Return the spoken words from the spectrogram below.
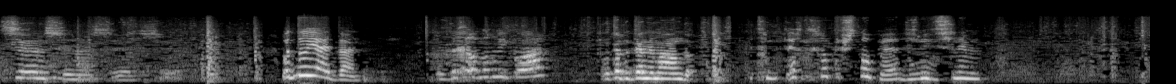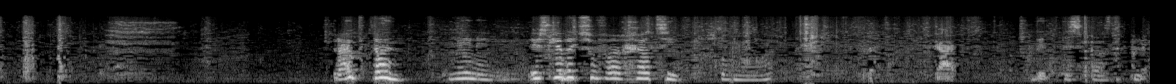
Zeur, zeur, zeur, zeur. Wat doe jij dan? Is de geld nog niet klaar? Wat heb ik dan in mijn handen? Het moet echt zo verstoppen, hè? Het is niet slim. Ruik dan. Nee, nee, nee. Eerste keer dat je zoveel geld ziet. Stop nou hoor. Kijk, dit is pas de plek.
